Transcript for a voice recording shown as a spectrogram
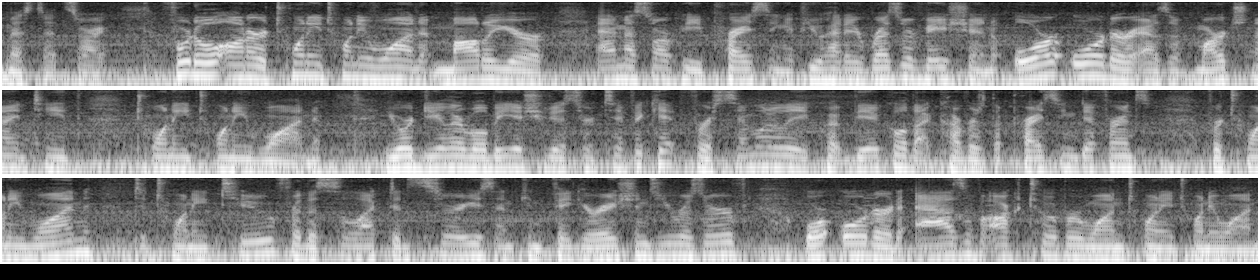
missed it, sorry. Ford will honor 2021 model year MSRP pricing if you had a reservation or order as of March 19th, 2021. Your dealer will be issued a certificate for a similarly equipped vehicle that covers the pricing difference for 21 to 22 for the selected series and configurations you reserved or ordered as of October 1, 2021.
